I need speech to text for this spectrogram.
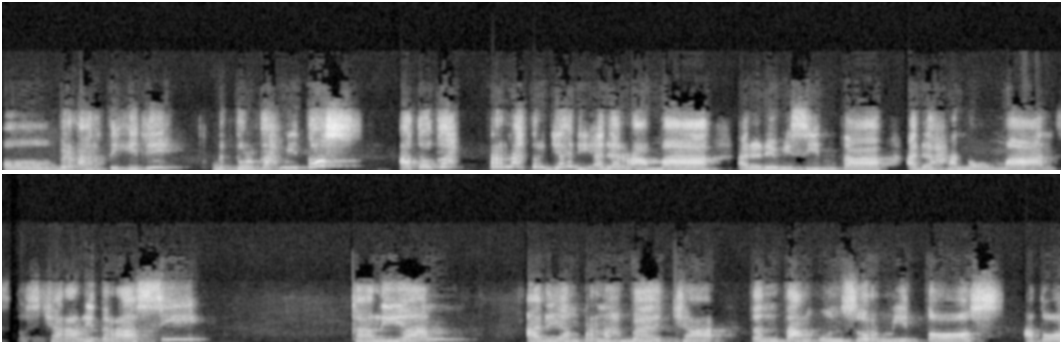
Oh, berarti ini betulkah mitos? Ataukah pernah terjadi? Ada Rama, ada Dewi Sinta, ada Hanuman. Secara literasi, kalian ada yang pernah baca tentang unsur mitos atau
